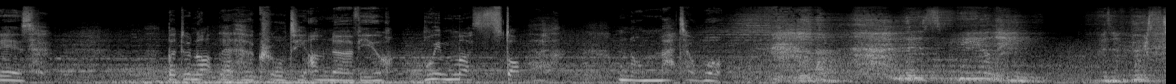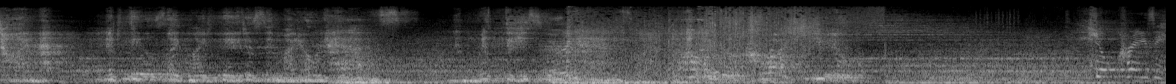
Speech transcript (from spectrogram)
is. But do not let her cruelty unnerve you. We must stop her, no matter what. This feeling. For the first time, it feels like my fate is in my own hands. And with these very hands, I will crush you. You're crazy.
